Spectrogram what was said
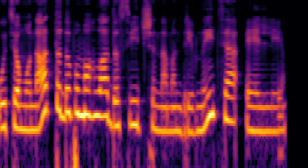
У цьому надто допомогла досвідчена мандрівниця Еллі.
